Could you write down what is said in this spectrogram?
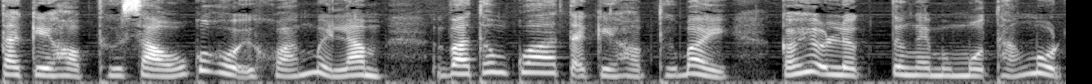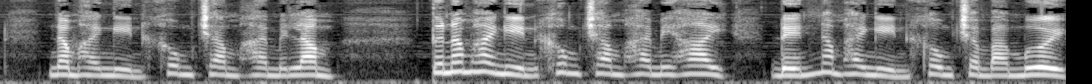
tại kỳ họp thứ 6 Quốc hội khóa 15 và thông qua tại kỳ họp thứ 7 có hiệu lực từ ngày 1 tháng 1 năm 2025. Từ năm 2022 đến năm 2030,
